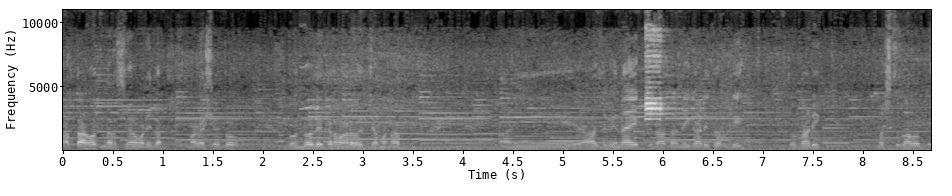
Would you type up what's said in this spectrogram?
आता आहोत नरसिंहवाडीला. मागाशी होतो गोंदवलेकर महाराजांच्या मठात. आणि आज विनायक दादानी गाडी चालवली. तो गाडी मस्त चालवतो.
